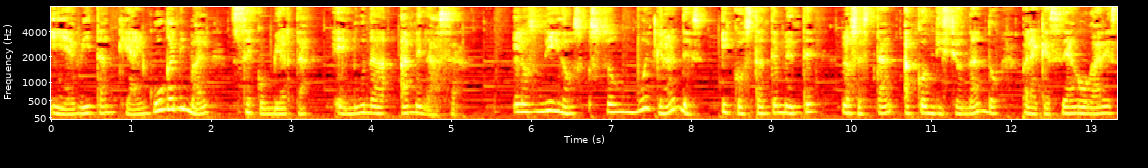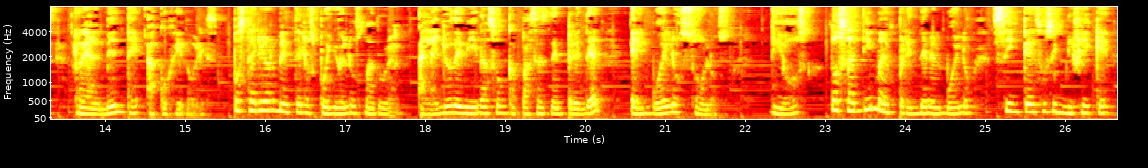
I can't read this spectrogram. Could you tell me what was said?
y evitan que algún animal se convierta en una amenaza. Los nidos son muy grandes y constantemente los están acondicionando para que sean hogares realmente acogedores. Posteriormente los polluelos maduran. Al año de vida son capaces de emprender el vuelo solos. Dios nos anima a emprender el vuelo sin que eso signifique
